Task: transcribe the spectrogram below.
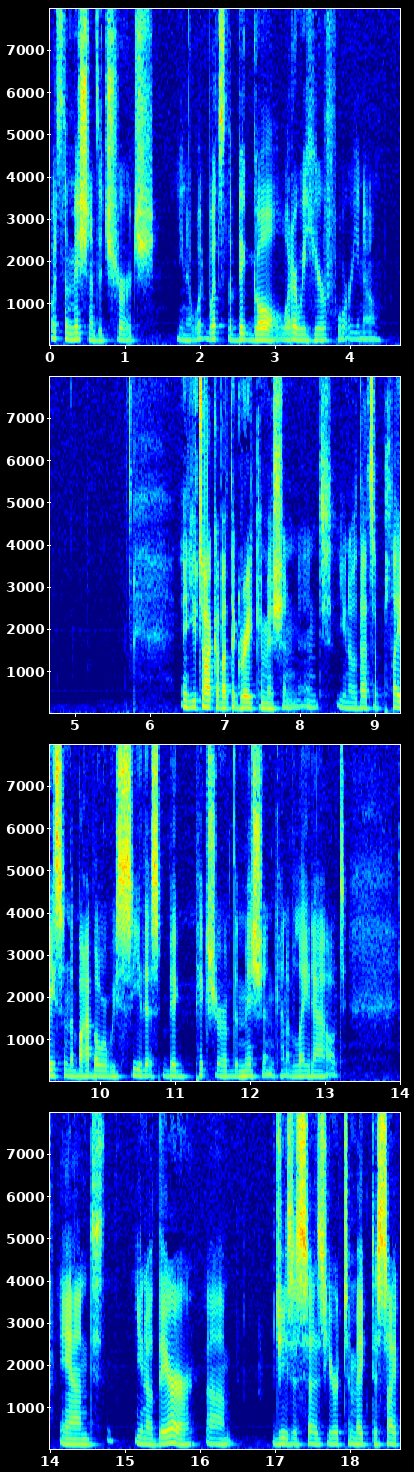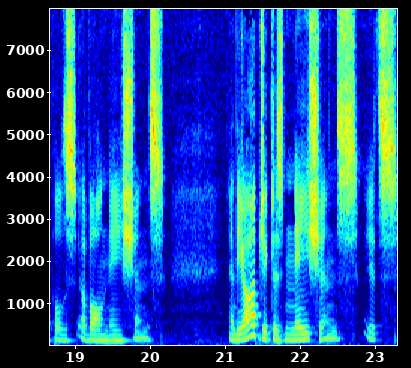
what's the mission of the church? You know, what what's the big goal? What are we here for? You know. And you talk about the Great Commission, and you know that's a place in the Bible where we see this big picture of the mission kind of laid out. And you know, there um, Jesus says you're to make disciples of all nations, and the object is nations. It's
